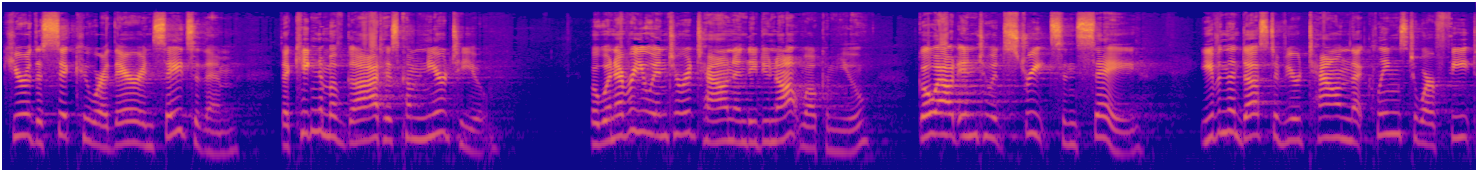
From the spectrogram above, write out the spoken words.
Cure the sick who are there and say to them, The kingdom of God has come near to you. But whenever you enter a town and they do not welcome you, go out into its streets and say, Even the dust of your town that clings to our feet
